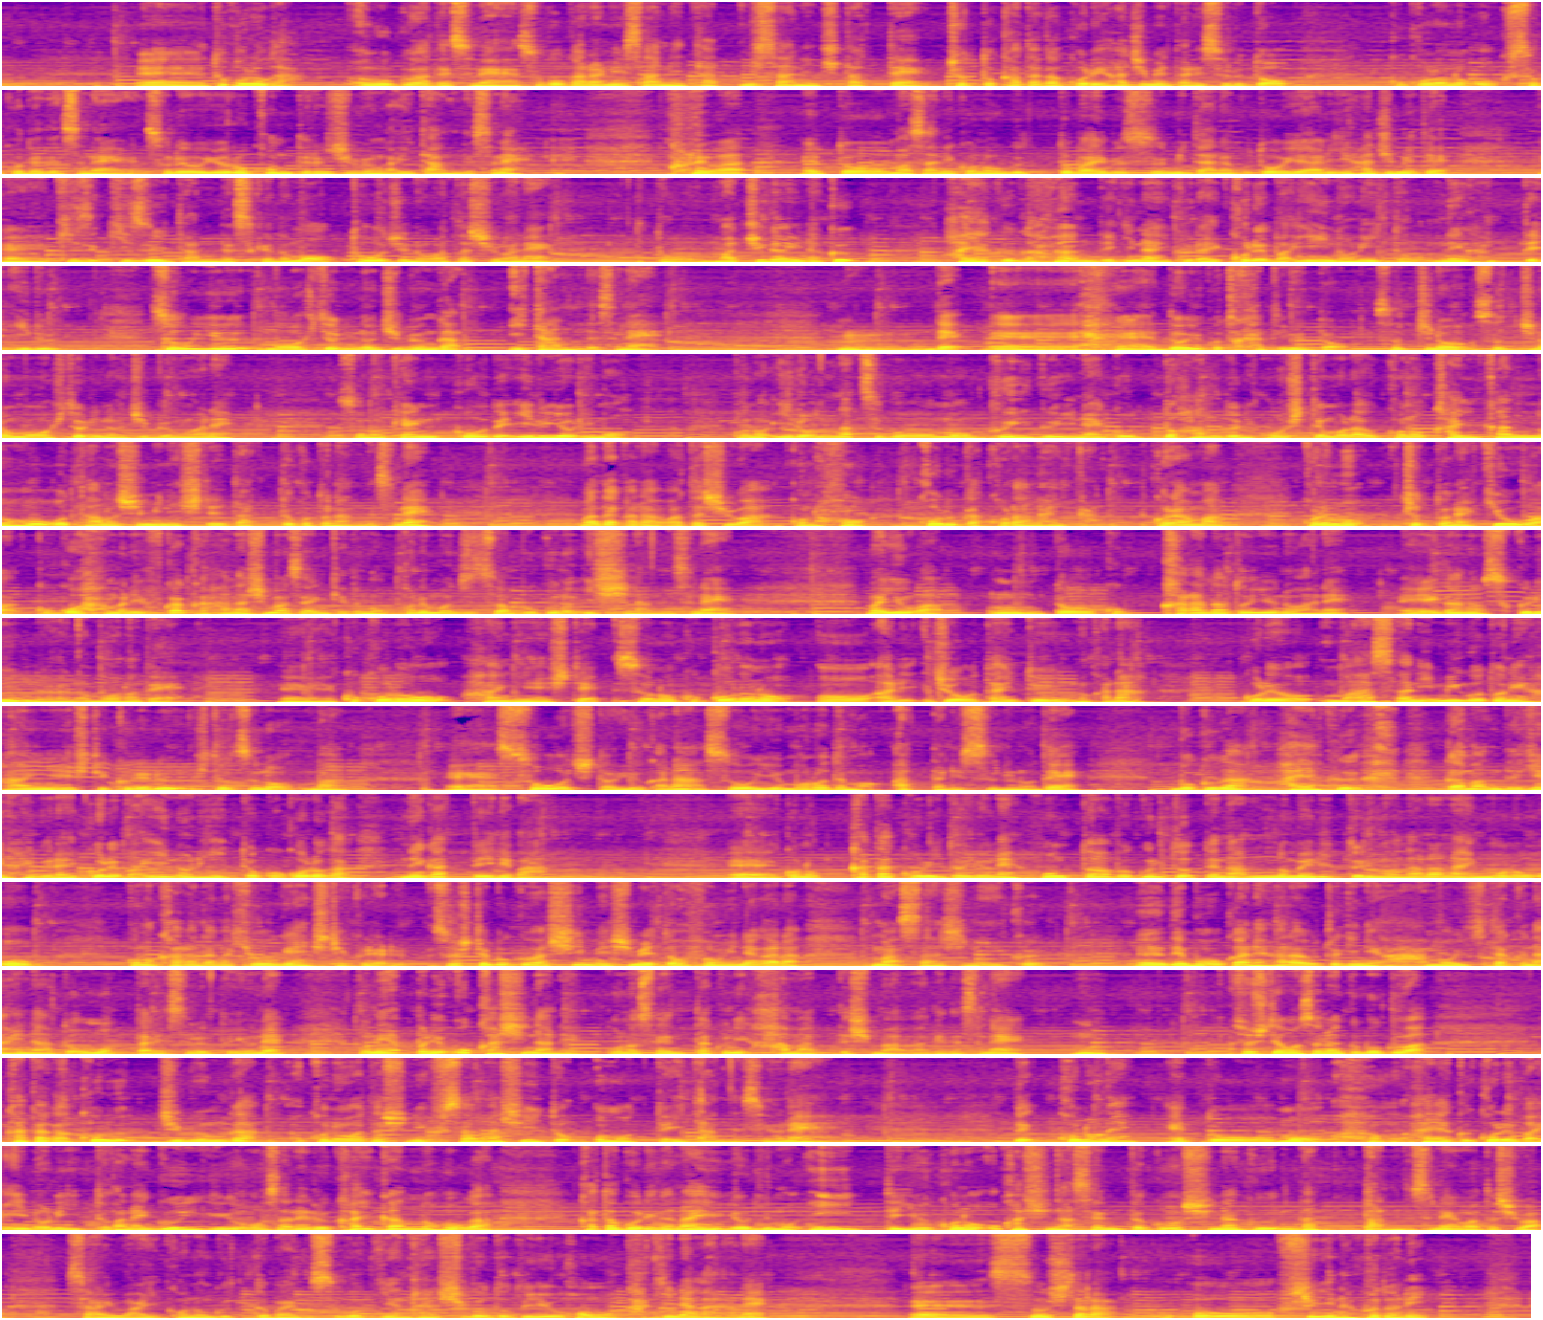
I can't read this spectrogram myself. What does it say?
えー、ところが僕はですねそこから23日23日経ってちょっと肩が凝り始めたりすると心の奥底でですねそれを喜んでる自分がいたんですね これは、えっと、まさにこのグッドバイブスみたいなことをやり始めて、えー、気づいたんですけども当時の私はね、えっと、間違いなく早く我慢できないくらい来ればいいのにと願っているそういうもう一人の自分がいたんですね。うん、で、えー、どういうことかというとそっちのそっちのもう一人の自分はねその健康でいるよりもこのいろんなツボをもうぐいぐいねゴッドハンドに押してもらうこの快感の方を楽しみにしていたってことなんですね、まあ、だから私はこの凝るか凝らないか。これはまあこれもちょっとね今日はここはあまり深く話しませんけどもこれも実は僕の意思なんですね、まあ、要はうんと体というのはね映画のスクリーンのようなものでえー、心を反映してその心のあり状態というのかな。これをまさに見事に反映してくれる一つの、まあえー、装置というかなそういうものでもあったりするので僕が早く 我慢できないぐらい来ればいいのにと心が願っていれば、えー、この肩こりというね本当は僕にとって何のメリットにもならないものをこの体が表現してくれる。そして僕はしめしめと思いながらマッサージに行く、えー、でもお金払う時にああもう行きたくないなと思ったりするというね。このやっぱりおかしなねこの選択にはまってしまうわけですね、うん、そしておそらく僕は肩が凝る自分がこの私にふさわしいと思っていたんですよね。でこのねえっともう 早く来ればいいのにとかねぐいぐい押される快感の方が肩こりがないよりもいいっていうこのおかしな選択をしなくなったんですね私は。幸いこの「グッドバイブスご機嫌な仕事」という本を書きながらね、えー、そうしたら不思議なことに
